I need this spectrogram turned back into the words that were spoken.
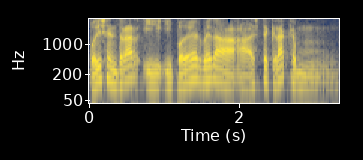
Podéis entrar y, y poder ver a, a este crack mm,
